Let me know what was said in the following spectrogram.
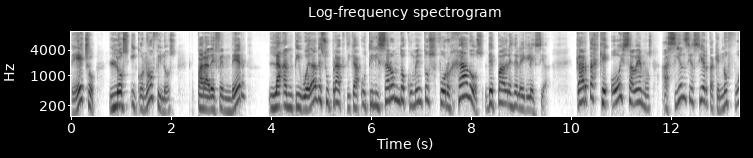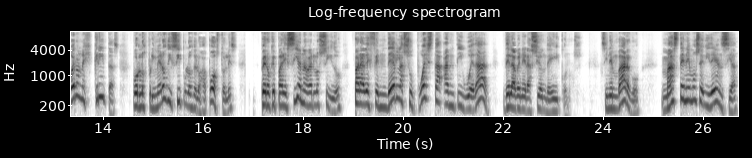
De hecho, los iconófilos, para defender la antigüedad de su práctica, utilizaron documentos forjados de padres de la iglesia, cartas que hoy sabemos a ciencia cierta que no fueron escritas por los primeros discípulos de los apóstoles, pero que parecían haberlo sido para defender la supuesta antigüedad de la veneración de íconos. Sin embargo, más tenemos evidencia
